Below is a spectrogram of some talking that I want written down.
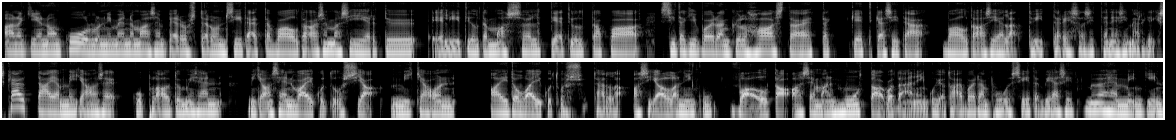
ainakin on kuullut nimenomaan sen perustelun siitä, että valta-asema siirtyy eliitiltä massoille tietyllä tapaa. Sitäkin voidaan kyllä haastaa, että ketkä sitä valtaa siellä Twitterissä sitten esimerkiksi käyttää ja mikä on se kuplautumisen, mikä on sen vaikutus ja mikä on aito vaikutus tällä asialla niin kuin valta-aseman. Muuttaako tämä niin kuin jotain? Voidaan puhua siitä vielä siitä myöhemminkin,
